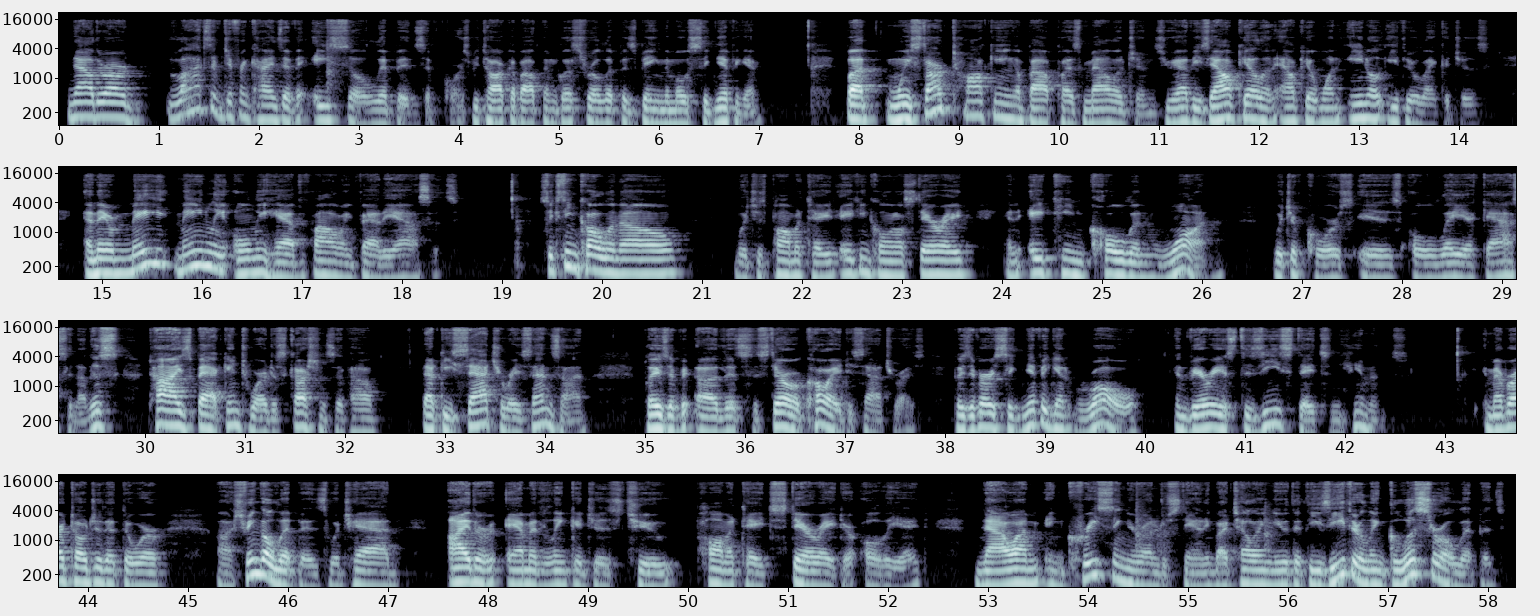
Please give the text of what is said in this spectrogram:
now, there are lots of different kinds of acyl lipids. of course. We talk about them, glycerol lipids being the most significant. But when we start talking about plasmalogens, you have these alkyl and alkyl 1 enol ether linkages and they may, mainly only have the following fatty acids 16 colon O, which is palmitate, 18 colon stearate, and 18 colon 1, which of course is oleic acid. Now, this ties back into our discussions of how that desaturase enzyme plays a uh, that's the stearoyl CoA desaturase plays a very significant role in various disease states in humans. Remember, I told you that there were uh, sphingolipids, which had either amide linkages to palmitate, stearate, or oleate. Now I'm increasing your understanding by telling you that these ether linked glycerolipids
